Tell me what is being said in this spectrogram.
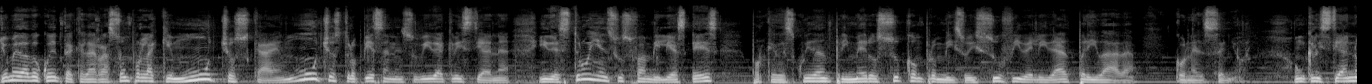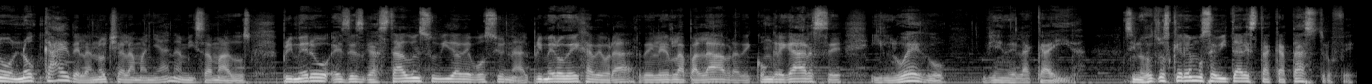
Yo me he dado cuenta que la razón por la que muchos caen, muchos tropiezan en su vida cristiana y destruyen sus familias es porque descuidan primero su compromiso y su fidelidad privada con el Señor. Un cristiano no cae de la noche a la mañana, mis amados. Primero es desgastado en su vida devocional, primero deja de orar, de leer la palabra, de congregarse y luego viene la caída. Si nosotros queremos evitar esta catástrofe,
